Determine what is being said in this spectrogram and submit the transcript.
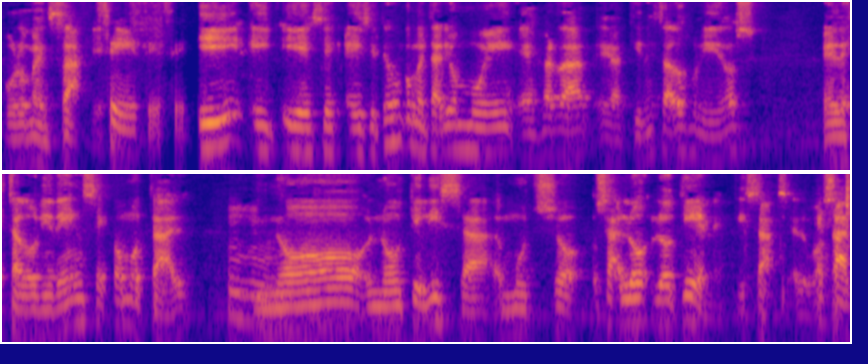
puro mensaje. Sí, sí, sí. Y, y, y hiciste un comentario muy, es verdad, eh, aquí en Estados Unidos, el estadounidense como tal no, no utiliza mucho, o sea, lo, lo tiene quizás el WhatsApp,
